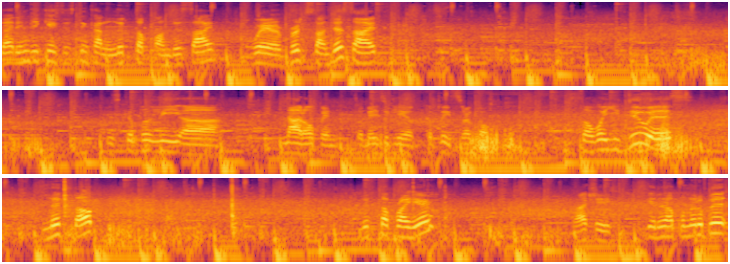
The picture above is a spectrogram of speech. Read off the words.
that indicates this thing kind of lift up on this side, where versus on this side, it's completely uh, not open. So basically a complete circle. So what you do is lift up lift up right here. Actually, get it up a little bit.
